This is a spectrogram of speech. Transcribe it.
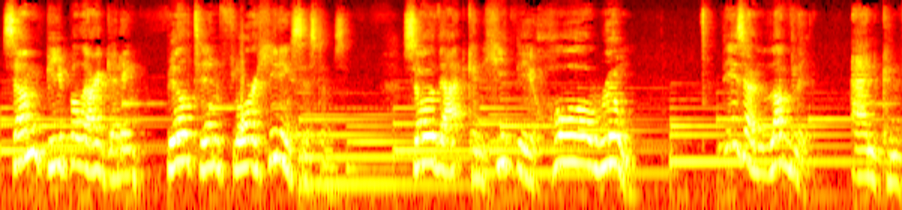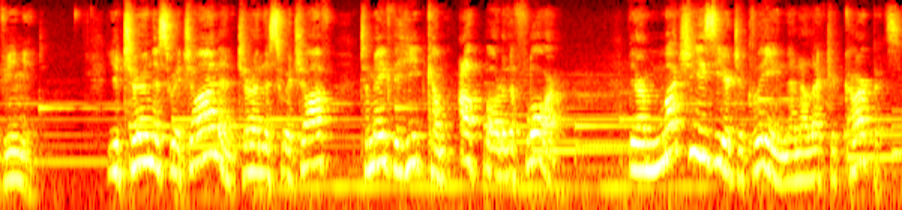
Some people are getting built in floor heating systems so that can heat the whole room. These are lovely and convenient. You turn the switch on and turn the switch off to make the heat come up out of the floor. They're much easier to clean than electric carpets,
